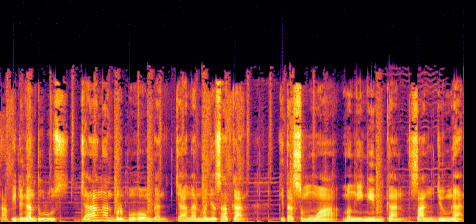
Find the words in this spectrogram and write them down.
tapi dengan tulus. Jangan berbohong dan jangan menyesatkan. Kita semua menginginkan sanjungan.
